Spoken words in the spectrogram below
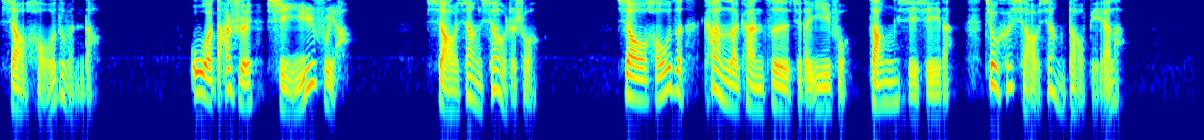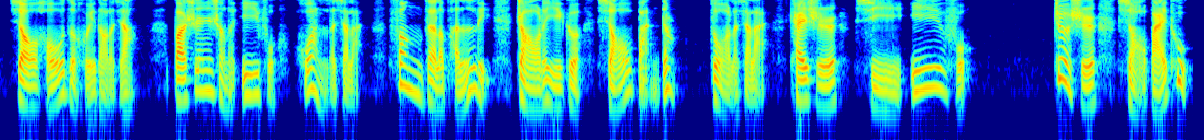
小猴子问道。我打水洗衣服呀。小象笑着说：“小猴子看了看自己的衣服，脏兮兮的，就和小象道别了。”小猴子回到了家，把身上的衣服换了下来，放在了盆里，找了一个小板凳，坐了下来，开始洗衣服。这时，小白兔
